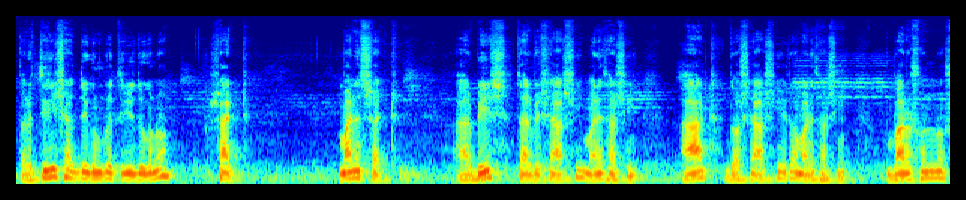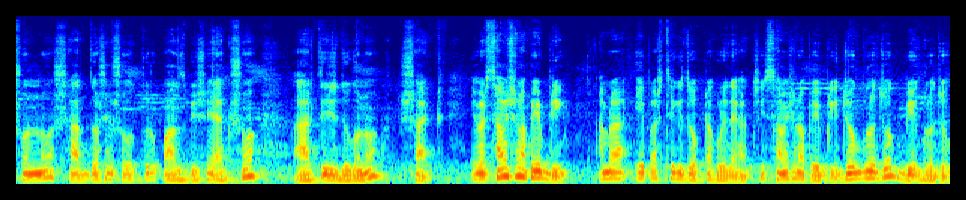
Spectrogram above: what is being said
তাহলে তিরিশ আর দুই গুণ করে তিরিশ দুগুণ ষাট মাইনাস ষাট, আর বিশ, চার বিশে আশি মাইনাস আশি, আট, দশে আশি এটা মাইনাস আশি। বারো শূন্য শূন্য সাত দশে সত্তর, পাঁচ বিশে একশো আর তিরিশ দুগুণ ষাট। এবার সামেশন অফ এফডি আমরা এই পাশ থেকে যোগটা করে দেখাচ্ছি। সামেশন অফ এফডি যোগগুলো যোগ, বিয়োগগুলো যোগ।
